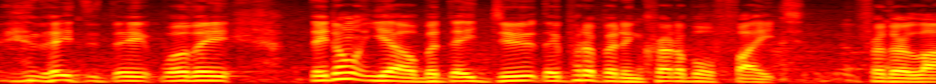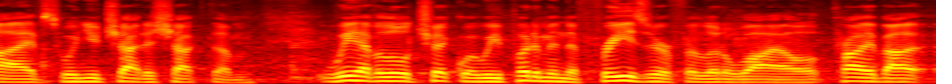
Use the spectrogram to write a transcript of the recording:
they, they well they they don't yell, but they do. They put up an incredible fight for their lives when you try to shuck them. We have a little trick where we put them in the freezer for a little while, probably about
